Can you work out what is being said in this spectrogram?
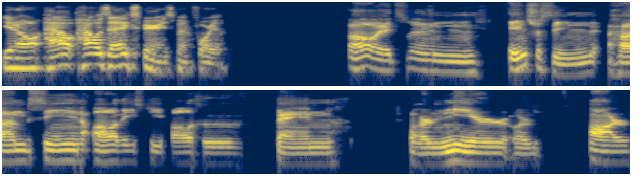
You know, how how has that experience been for you? Oh, it's been interesting um seeing all of these people who've been or near or are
